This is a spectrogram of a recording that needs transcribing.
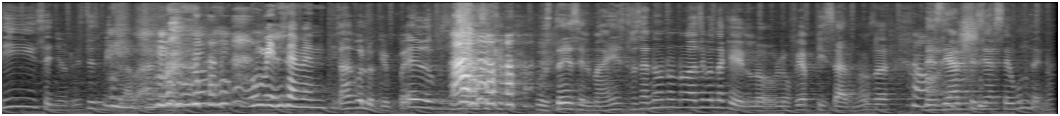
Sí, señor, este es mi trabajo. Humildemente. Hago lo que puedo, pues, usted es el maestro. O sea, no, no, no, haz de cuenta que lo, lo fui a pisar, ¿no? O sea, desde antes ya se hunde, ¿no?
